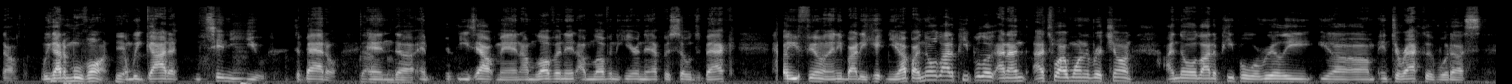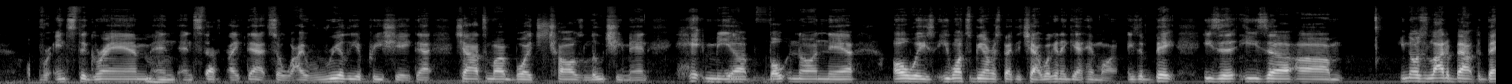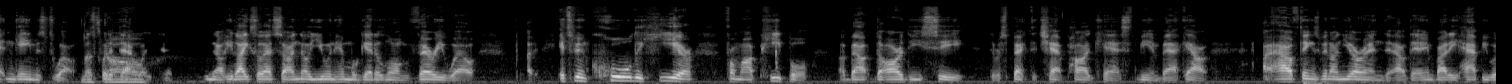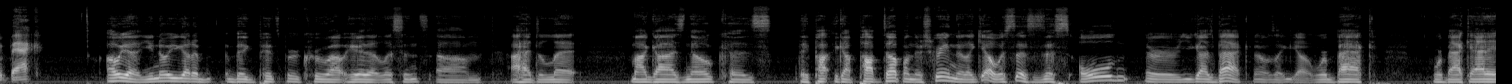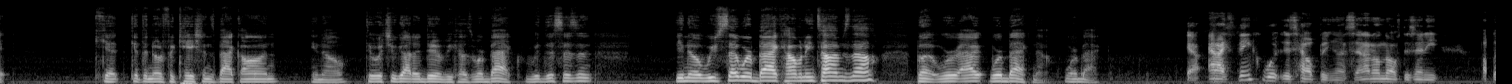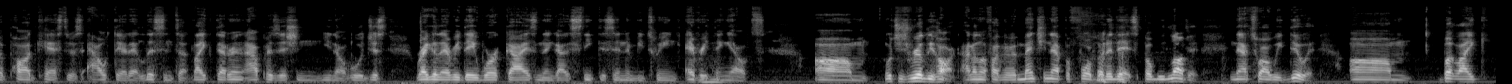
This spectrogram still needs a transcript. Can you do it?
no, we got to move on, yeah. and we got to continue to battle Definitely. and uh, and put these out, man. I'm loving it. I'm loving hearing the episodes back. How you feeling? Anybody hitting you up? I know a lot of people, are, and I, that's why I wanted Rich on. I know a lot of people were really um, interactive with us over Instagram mm-hmm. and, and stuff like that. So I really appreciate that. Shout out to my boy Charles Lucci, man, hitting me up, voting on there. Always, he wants to be on Respect the Chat. We're gonna get him on. He's a big. He's a. He's a. Um, he knows a lot about the betting game as well. Let's, Let's put go. it that way. You know, he likes all that. So I know you and him will get along very well. But it's been cool to hear from our people about the RDC, the Respect the Chat podcast, being back out how have things been on your end out there? Anybody happy with back? Oh yeah, you know you got a, big Pittsburgh crew out here that listens. Um, I had to let my guys know because they got popped up on their screen. They're like, "Yo, what's this? Is this old or you guys back?" And I was like, "Yo, we're back. We're back at it. Get get the notifications back on. You know, do what you got to do because we're back. This isn't, you know, we've said we're back how many times now, but we're at, we're back now. We're back." Yeah, and I think what is helping us, and I don't know if there's any other podcasters out there that listen to like that are in our position, you know, who are just regular everyday work guys, and then got to sneak this in in between everything mm-hmm. else, um, which is really hard. I don't know if I've ever mentioned that before, but it is. But we love it, and that's why we do it. Um, but like,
